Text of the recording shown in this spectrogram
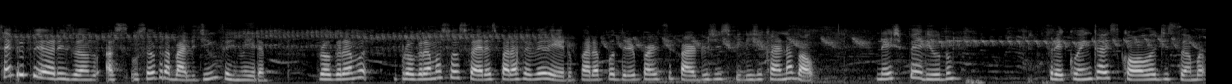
Sempre priorizando o seu trabalho de enfermeira, programa, programa suas férias para fevereiro para poder participar dos desfiles de carnaval. Neste período, frequenta a escola de samba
